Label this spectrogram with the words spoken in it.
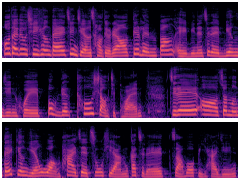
好，台中市兄弟进前炒掉了德联邦下面的这个名人会暴力偷销集团，一个哦专门在经营网拍这主嫌，甲一个查某被害人，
